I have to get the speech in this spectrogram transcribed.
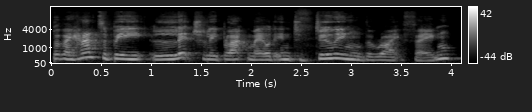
But they had to be literally blackmailed into doing the right thing.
